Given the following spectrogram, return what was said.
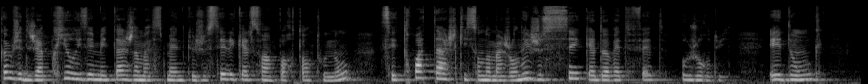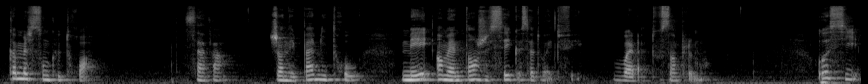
comme j'ai déjà priorisé mes tâches dans ma semaine, que je sais lesquelles sont importantes ou non, ces trois tâches qui sont dans ma journée, je sais qu'elles doivent être faites aujourd'hui. Et donc, comme elles sont que trois, ça va. J'en ai pas mis trop, mais en même temps, je sais que ça doit être fait. Voilà, tout simplement. Aussi,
